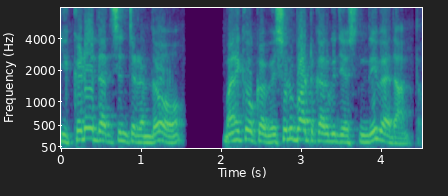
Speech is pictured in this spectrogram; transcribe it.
ఇక్కడే దర్శించడంలో మనకి ఒక వెసులుబాటు కలుగు చేస్తుంది వేదాంతం.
